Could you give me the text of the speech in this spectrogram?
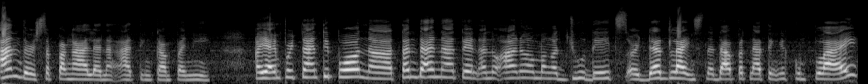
under sa pangalan ng ating company. Kaya importante po na tandaan natin ano-ano ang mga due dates or deadlines na dapat nating i-comply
